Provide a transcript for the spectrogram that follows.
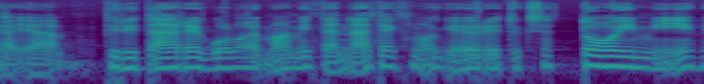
ja, ja pyritään reguloimaan, miten nämä teknologiayritykset toimii,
